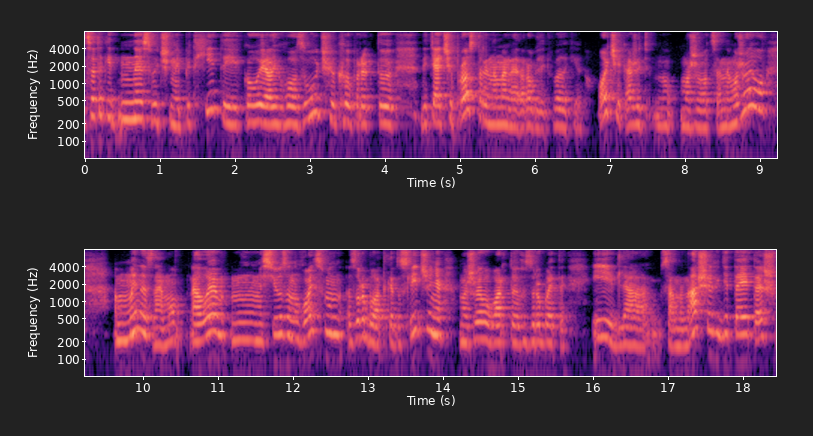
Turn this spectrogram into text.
Це такий незвичний підхід, і коли я його озвучую, коли проєктую дитячі простори, на мене роблять великі очі, кажуть, ну, можливо, це неможливо. Ми не знаємо, але Сьюзен Гольцман зробила таке дослідження, можливо, варто його зробити. І для саме наших дітей теж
